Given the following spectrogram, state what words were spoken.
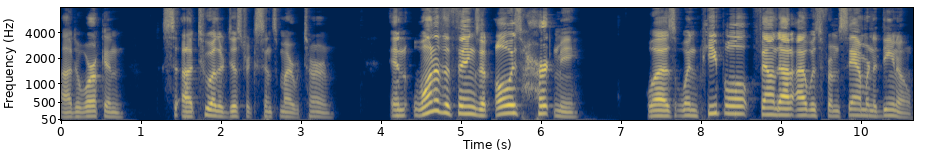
uh, to work in uh, two other districts since my return. And one of the things that always hurt me was when people found out I was from San Bernardino,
